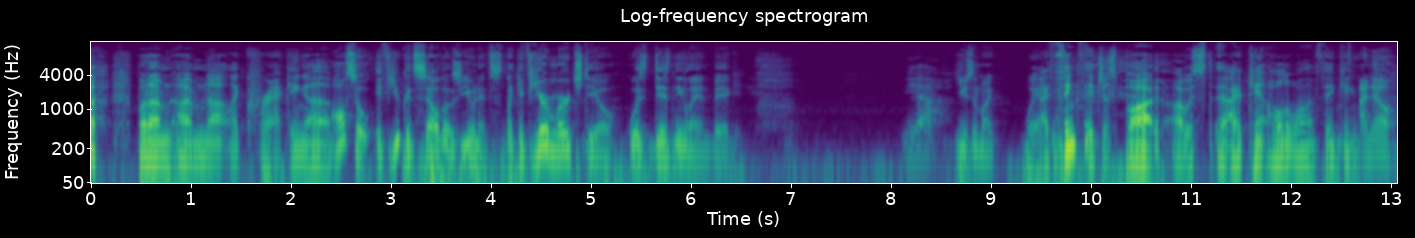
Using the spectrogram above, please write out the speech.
but I'm I'm not like cracking up. also, if you could sell those units, like if your merch deal was Disneyland big, Yeah. use the mic. Wait, I think they just bought. I was. I can't hold it while I'm thinking. I, know.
